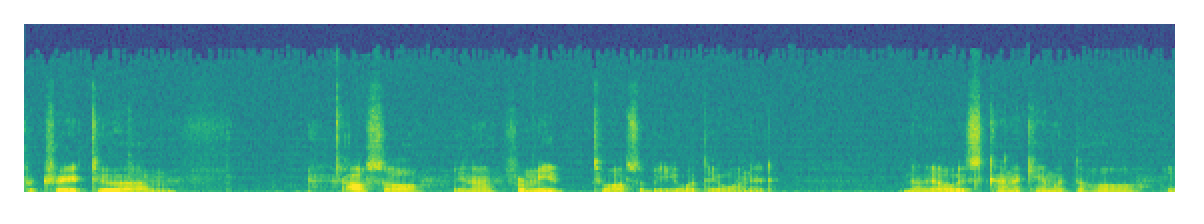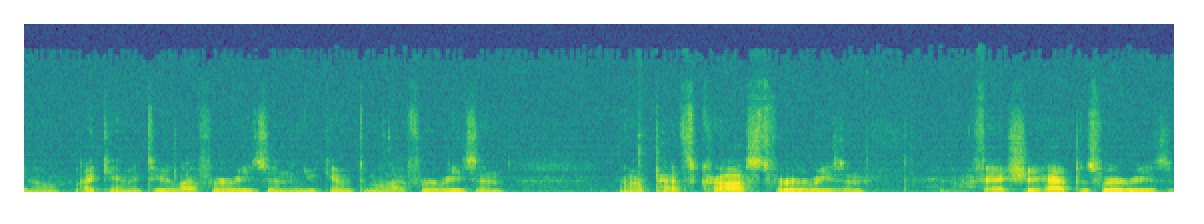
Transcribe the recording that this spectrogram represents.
portrayed to um also, you know, for me to also be what they wanted. You know, they always kind of came with the whole, you know, I came into your life for a reason and you came into my life for a reason. Know, our paths crossed for a reason. That shit happens for a reason.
